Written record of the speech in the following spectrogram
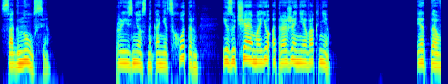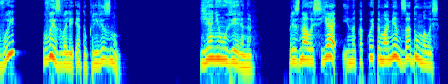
Согнулся, произнес наконец Хоторн, изучая мое отражение в окне. Это вы вызвали эту кривизну? Я не уверена, призналась я и на какой-то момент задумалась,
